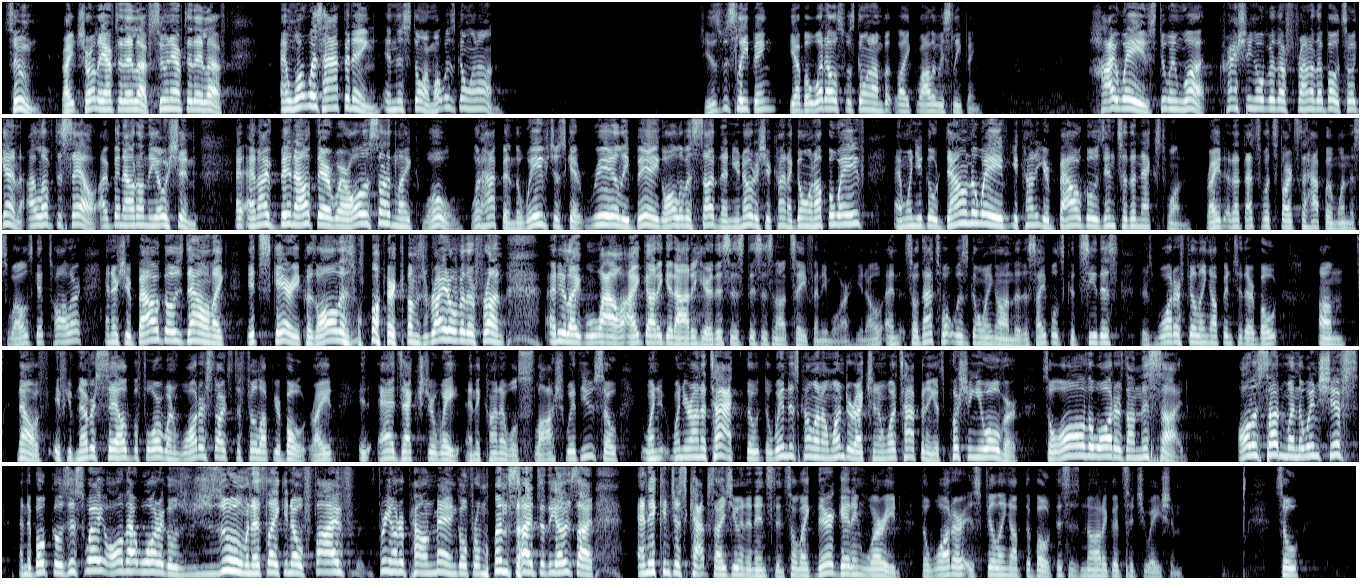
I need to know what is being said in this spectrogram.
Soon, right? Shortly after they left, soon after they left. And what was happening in the storm? What was going on? Jesus was sleeping. Yeah, but what else was going on but like while he was sleeping? high waves doing what? Crashing over the front of the boat. So again, I love to sail. I've been out on the ocean. And, and, I've been out there where all of a sudden, like, whoa, what happened? The waves just get really big all of a sudden. And you notice you're kind of going up a wave. And when you go down the wave, you kind of, your bow goes into the next one right? That, that's what starts to happen when the swells get taller. And as your bow goes down, like, it's scary because all this water comes right over the front. And you're like, wow, I got to get out of here. This is, this is not safe anymore, you know? And so that's what was going on. The disciples could see this. There's water filling up into their boat. Um, now, if, if you've never sailed before, when water starts to fill up your boat, right, it adds extra weight and it kind of will slosh with you. So when, when you're on attack, the, the wind is coming on one direction and what's happening? It's pushing you over. So all the water's on this side. All of a sudden, when the wind shifts and the boat goes this way, all that water goes zoom and it's like, you know, five 300 pound men go from one side to the other side and it can just capsize you in an instant. So like they're getting worried. The water is filling up the boat. This is not a good situation. So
